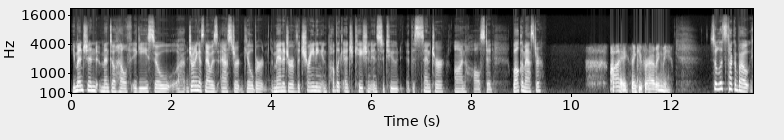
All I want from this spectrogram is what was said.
You mentioned mental health, Iggy. So, uh, joining us now is Aster Gilbert, the manager of the Training and Public Education Institute at the Center on Halsted. Welcome, Aster. Hi, thank you for having me. So, let's talk about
